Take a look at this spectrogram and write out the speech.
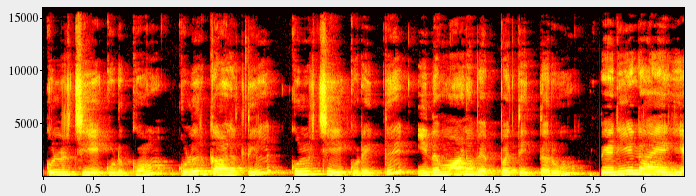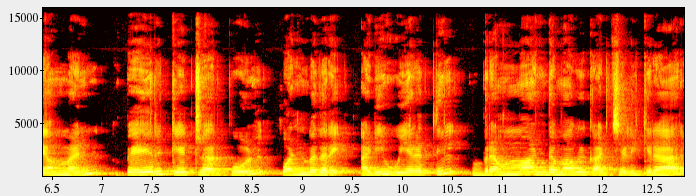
குளிர்ச்சியை கொடுக்கும். குளிர்காலத்தில் குளிர்ச்சியை குறைத்து இதமான வெப்பத்தை தரும். பெரியநாயகி அம்மன் பெயருக்கேற்றாற்போல் ஒன்பதரை அடி உயரத்தில் பிரம்மாண்டமாக காட்சியளிக்கிறார்.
